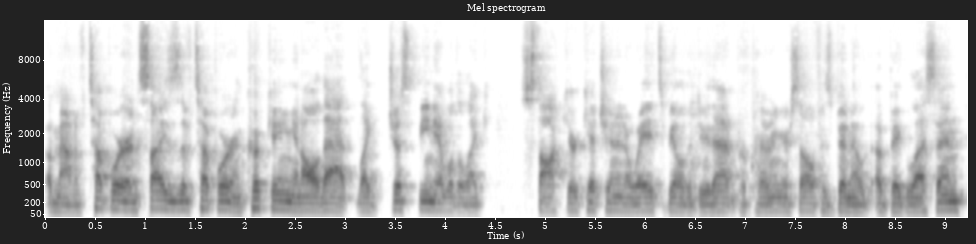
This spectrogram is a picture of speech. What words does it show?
amount of Tupperware and sizes of Tupperware and cooking and all that. Like just being able to like stock your kitchen in a way to be able to do that and preparing yourself has been a, a big lesson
